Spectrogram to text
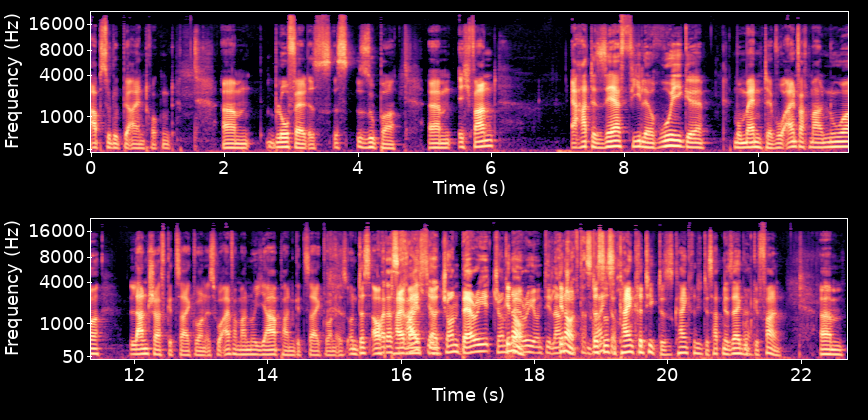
absolut beeindruckend. Ähm, Blofeld ist, ist super. Ähm, ich fand, er hatte sehr viele ruhige Momente, wo einfach mal nur Landschaft gezeigt worden ist, wo einfach mal nur Japan gezeigt worden ist. Und das auch Aber das teilweise. Reicht ja. John Barry, John genau, Barry und die Landschaft, genau, das, das ist doch. kein Kritik, das ist kein Kritik, das hat mir sehr gut ja. gefallen. Ähm,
